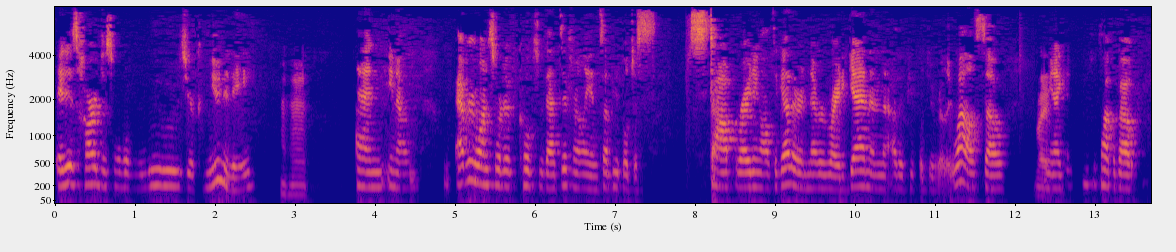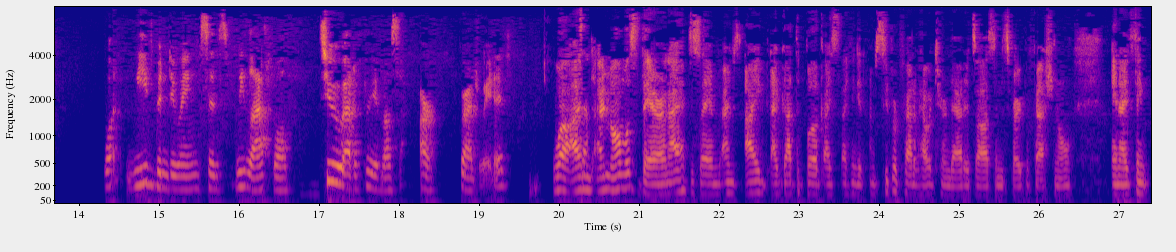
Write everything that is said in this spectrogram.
it is hard to sort of lose your community. hmm And you know, everyone sort of copes with that differently, and some people just stop writing altogether and never write again, and other people do really well. So. I mean, I guess we should talk about what we've been doing since we left. Well, two out of three of us are graduated. Well, I'm I'm almost there, and I have to say, I'm, I'm I I got the book. I, I think it, I'm super proud of how it turned out. It's awesome. It's very professional, and I think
